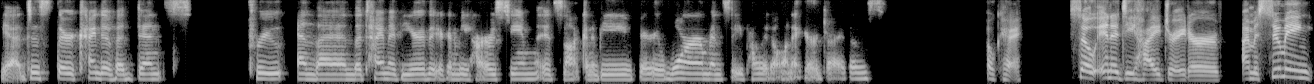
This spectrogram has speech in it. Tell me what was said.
yeah, just they're kind of a dense fruit. And then the time of year that you're going to be harvesting, it's not going to be very warm. And so you probably don't want to air dry those. Okay. So in a dehydrator, I'm assuming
